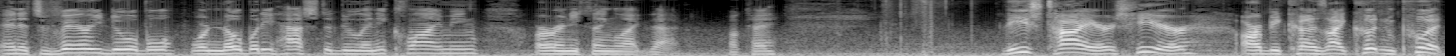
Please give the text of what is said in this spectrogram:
And it's very doable where nobody has to do any climbing or anything like that, okay? These tires here are because I couldn't put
